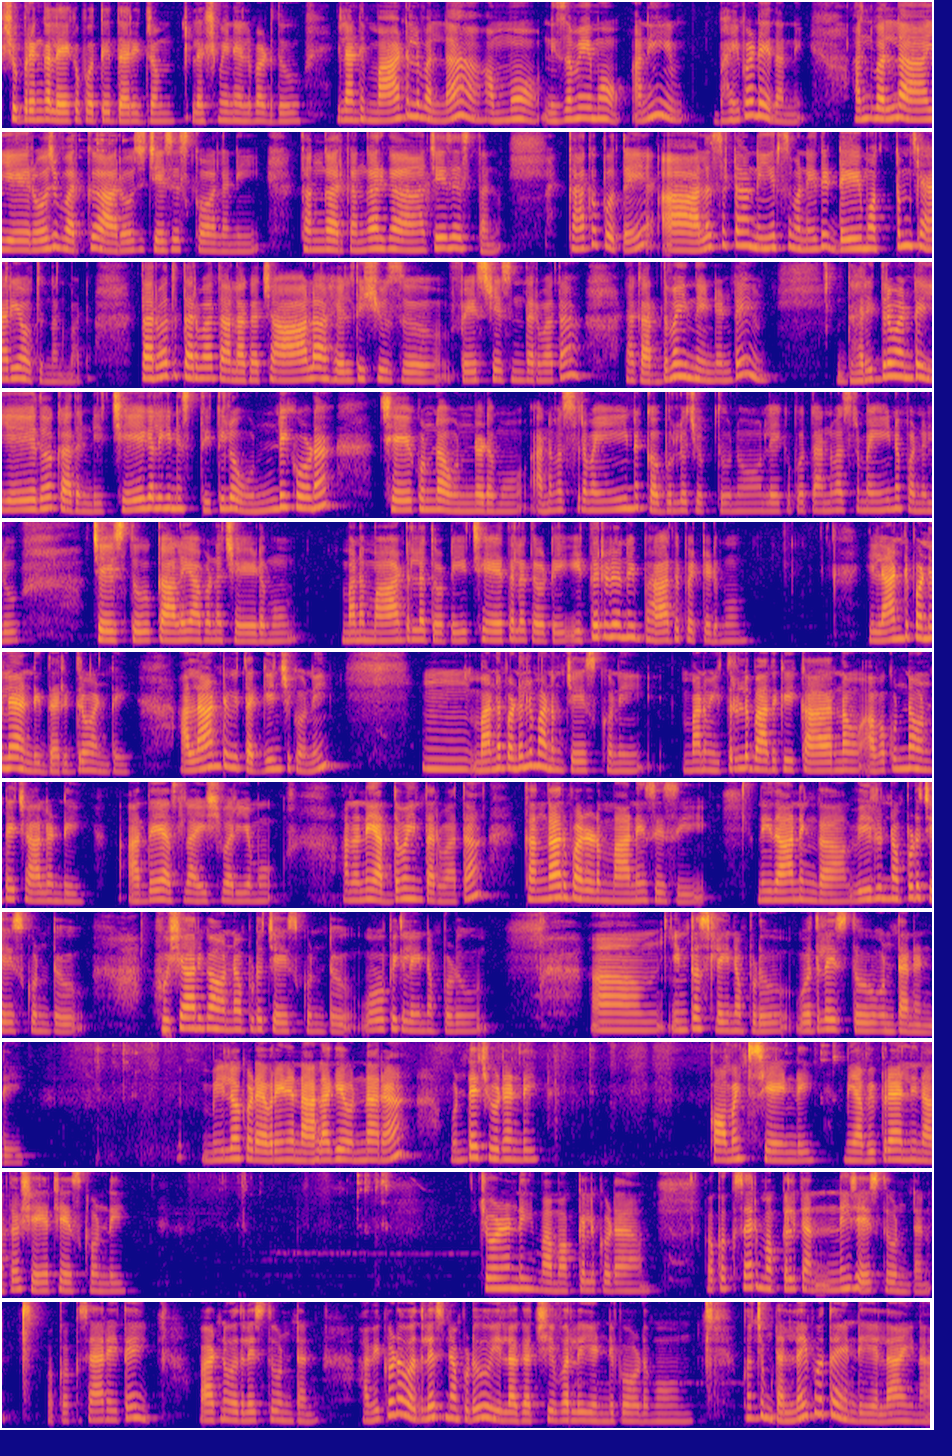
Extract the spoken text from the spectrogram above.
శుభ్రంగా లేకపోతే దరిద్రం లక్ష్మి నిలబడదు. ఇలాంటి మాటల వల్ల అమ్మో నిజమేమో అని భయపడేదాన్ని. అందువల్ల ఏ రోజు వర్క్ ఆ రోజు చేసేసుకోవాలని కంగారు కంగారుగా చేసేస్తాను. కాకపోతే ఆ అలసట నీరసం అనేది డే మొత్తం క్యారీ అవుతుందన్నమాట. తర్వాత తర్వాత అలాగా చాలా హెల్త్ ఇష్యూస్ ఫేస్ చేసిన తర్వాత నాకు అర్థమైంది ఏంటంటే దరిద్రం అంటే ఏదో కాదండి. చేయగలిగిన స్థితిలో ఉండి కూడా చేయకుండా ఉండడము అనవసరమైన కబుర్లు చెప్తూనో లేకపోతే అనవసరమైన పనులు చేస్తూ కాలయాపన చేయడము మన మాటలతోటి చేతలతోటి ఇతరులని బాధ పెట్టడము ఇలాంటి పనులే అండి దరిద్రం అంటే. అలాంటివి తగ్గించుకొని మన పనులు మనం చేసుకొని మనం ఇతరుల బాధకి కారణం అవ్వకుండా ఉంటే చాలండి. అదే అసలు ఐశ్వర్యము అనని అర్థమైన తర్వాత కంగారు పడడం మానేసేసి నిదానంగా వీలున్నప్పుడు చేసుకుంటూ హుషారుగా ఉన్నప్పుడు చేసుకుంటూ ఓపిక లేనప్పుడు ఇంట్రెస్ట్ లేనప్పుడు వదిలేస్తూ ఉంటానండి. మీలో కూడా ఎవరైనా నాలాగే ఉన్నారా? ఉంటే చూడండి. కామెంట్స్ చేయండి. మీ అభిప్రాయాల్ని నాతో షేర్ చేసుకోండి. చూడండి మా మొక్కలు కూడా. ఒక్కొక్కసారి మొక్కలకి అన్నీ చేస్తూ ఉంటాను. ఒక్కొక్కసారి అయితే వాటిని వదిలేస్తూ ఉంటాను. అవి కూడా వదిలేసినప్పుడు ఇలాగ చివర్లు ఎండిపోవడము కొంచెం డల్ అయిపోతాయండి ఎలా అయినా.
